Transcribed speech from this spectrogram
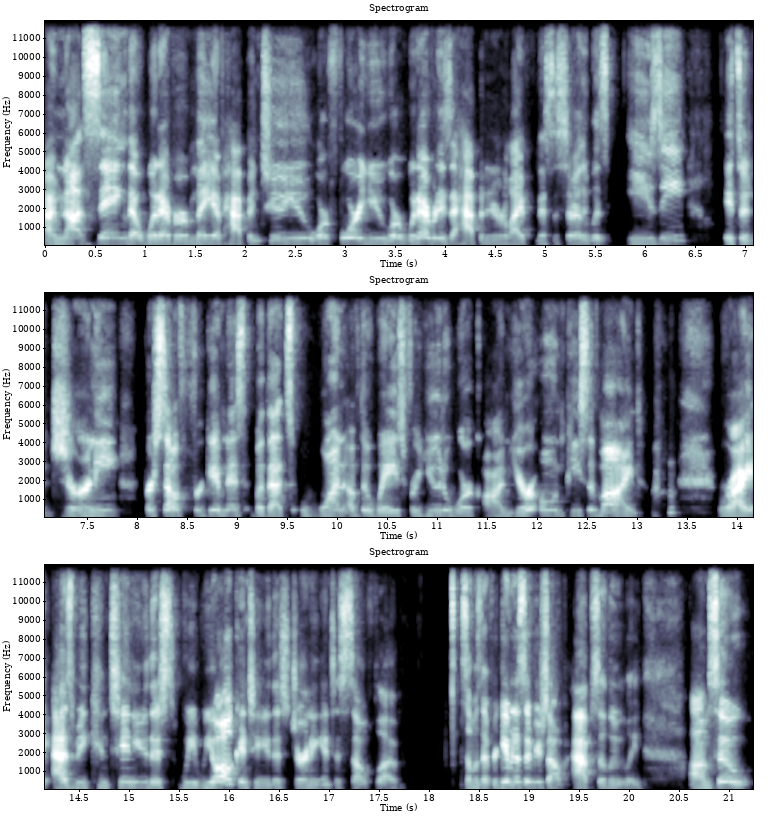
I'm not saying that whatever may have happened to you or for you or whatever it is that happened in your life necessarily was easy. It's a journey for self forgiveness, but that's one of the ways for you to work on your own peace of mind, right? As we continue this, we, we all continue this journey into self love. Someone said forgiveness of yourself. Absolutely. Um, so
